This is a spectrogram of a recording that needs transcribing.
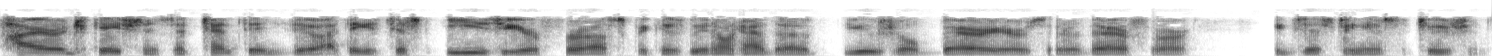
higher education is attempting to do. I think it's just easier for us because we don't have the usual barriers that are there for existing institutions.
